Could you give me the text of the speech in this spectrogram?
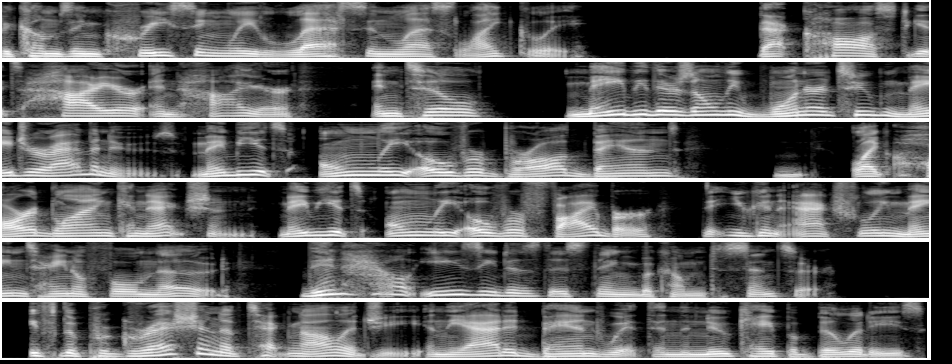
becomes increasingly less and less likely. That cost gets higher and higher until maybe there's only one or two major avenues. Maybe it's only over broadband, like hardline connection. Maybe it's only over fiber that you can actually maintain a full node, then how easy does this thing become to censor? If the progression of technology and the added bandwidth and the new capabilities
